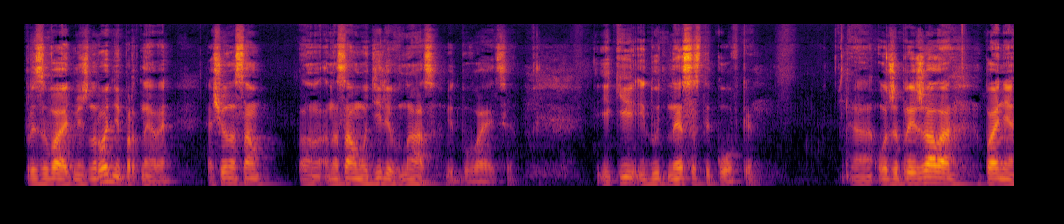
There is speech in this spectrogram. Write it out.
призивають міжнародні партнери, а що на, сам, на самому ділі в нас відбувається, які йдуть несостиковки. Е, Отже, приїжджала пані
